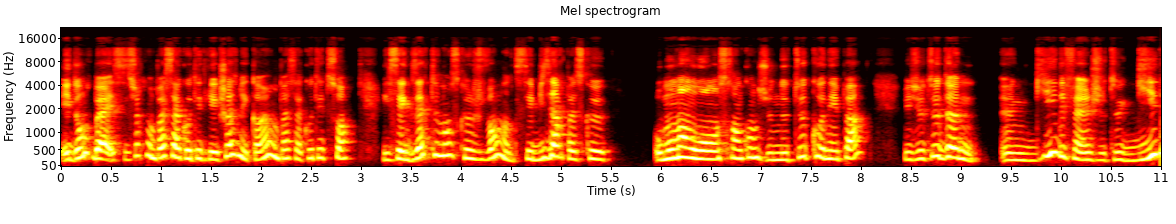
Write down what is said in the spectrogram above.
Et donc, bah, c'est sûr qu'on passe à côté de quelque chose, mais quand même, on passe à côté de soi. Et c'est exactement ce que je vends. Donc, c'est bizarre parce que au moment où on se rend compte, je ne te connais pas, mais je te donne un guide, enfin, je te guide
